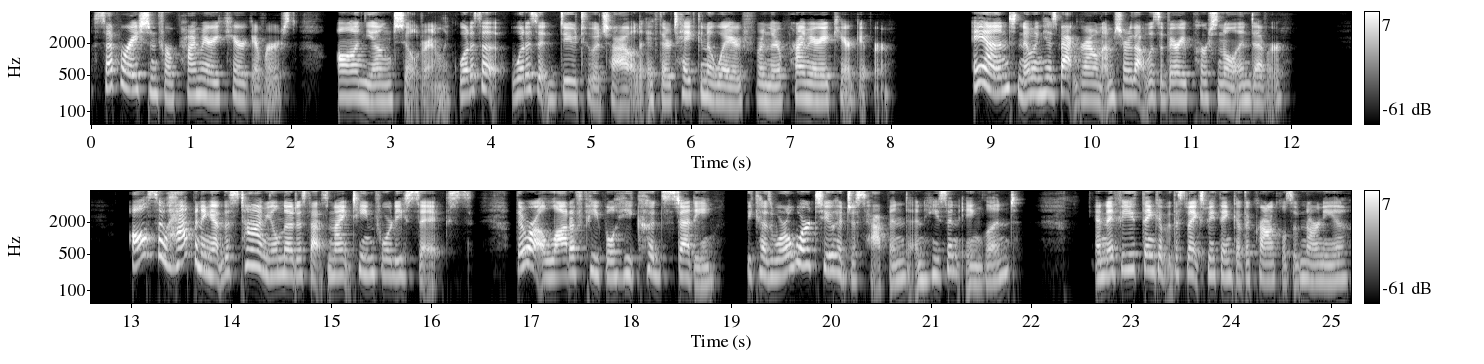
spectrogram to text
separation from primary caregivers on young children. Like what is it what does it do to a child if they're taken away from their primary caregiver? And knowing his background, I'm sure that was a very personal endeavor. Also happening at this time, you'll notice that's 1946. There were a lot of people he could study because World War II had just happened and he's in England. And if you think of it, this makes me think of the Chronicles of Narnia.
